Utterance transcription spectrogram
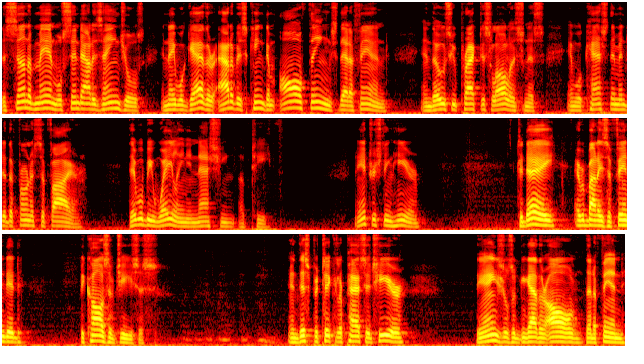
The Son of Man will send out his angels, and they will gather out of his kingdom all things that offend, and those who practice lawlessness and will cast them into the furnace of fire. There will be wailing and gnashing of teeth. Interesting here. Today, everybody's offended because of Jesus. In this particular passage here, the angels will gather all that offend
